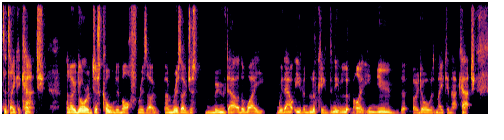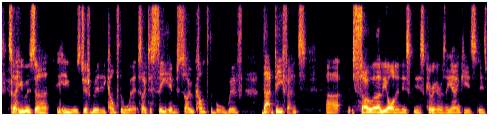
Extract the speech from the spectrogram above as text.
to take a catch, and Odor had just called him off Rizzo, and Rizzo just moved out of the way without even looking, didn't even look behind. He knew that Odor was making that catch, so he was uh, he was just really comfortable with it. So to see him so comfortable with that defense uh, so early on in his, his career as a Yankee is, is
